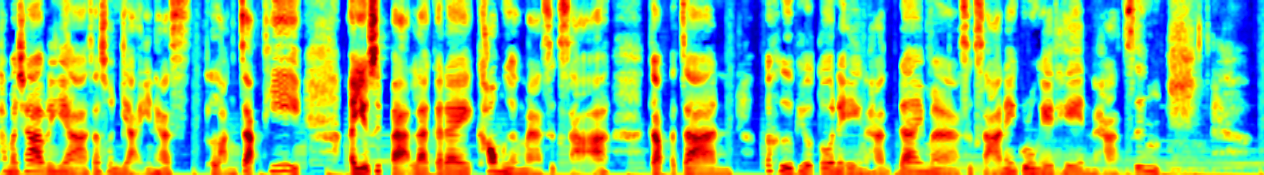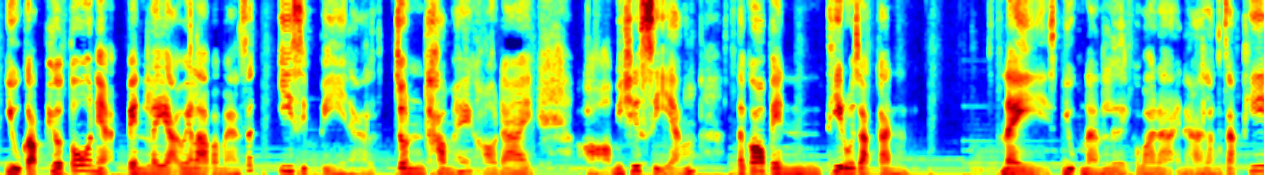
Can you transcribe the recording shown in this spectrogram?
ธรรมชาติวิทยาซะส่วนใหญ่นะคะหลังจากที่อายุ 18 แล้วก็ได้เข้าเมืองมาศึกษากับอาจารย์ก็คือเพลโตนั่นเองนะคะได้มาศึกษาในกรุงเอเธนนะคะซึ่งอยู่กับเพลโตเนี่ยเป็นระยะเวลาประมาณสัก 20 ปีนะจนทำให้เขาได้มีชื่อเสียง แล้วก็เป็นที่รู้จักกัน ในยุคนั้นเลยก็ว่าได้นะคะหลังจากที่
